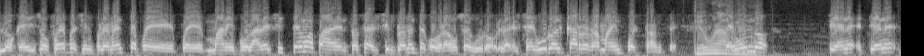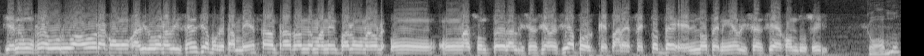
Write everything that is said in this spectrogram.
lo que hizo fue pues simplemente pues, pues manipular el sistema para entonces él simplemente cobrar un seguro. El seguro del carro era más importante. Segundo, tiene tiene tiene un revolú ahora con algo de una licencia porque también estaban tratando de manipular una, un, un asunto de la licencia vencida porque para efectos de él no tenía licencia de conducir. ¿Cómo?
